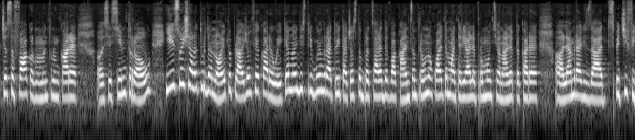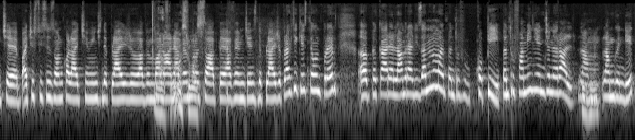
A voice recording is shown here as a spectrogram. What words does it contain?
ce să facă în momentul în care uh, se simt rău. Ei sunt și alături de noi pe plajă în fiecare weekend. Noi distribuim gratuit această brățare de vacanță împreună cu alte materiale promoționale pe care uh, le-am realizat, specifice acestui sezon, colace, minci de plajă, avem da, baloane, da, avem prosoape, avem genți de plajă. Practic este un proiect uh, pe care l-am realizat nu numai pentru copii, pentru familie în general l-am, uh-huh. l-am gândit.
